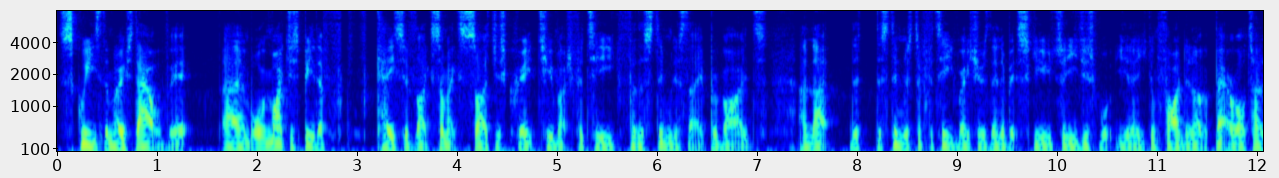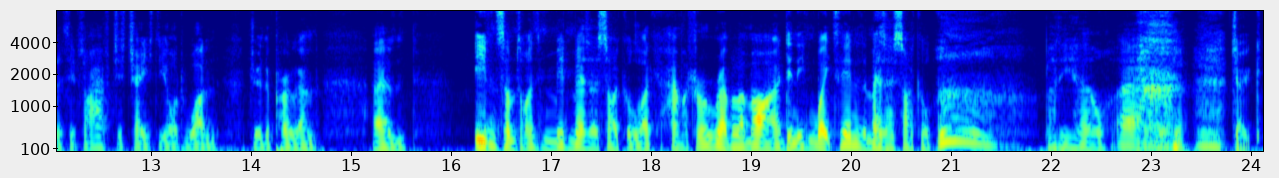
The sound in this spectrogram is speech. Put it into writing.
squeeze the most out of it. Um, or it might just be the f- case of like some exercise just create too much fatigue for the stimulus that it provides, and that the, the stimulus to fatigue ratio is then a bit skewed. So you just you know you can find another better alternative. So I have just changed the odd one during the program. Um, even sometimes mid mesocycle, like how much of a rebel am I? I didn't even wait to the end of the mesocycle. Bloody hell! Uh, joke,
